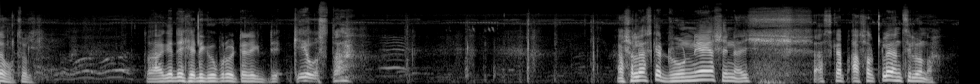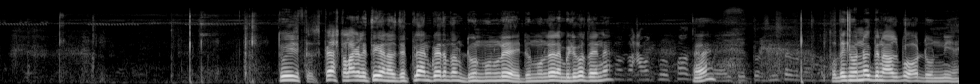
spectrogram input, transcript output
যাব চল। তো আগে দেখে এদিকে উপরে ওইটার কি অবস্থা? আসলে আজকে ড্রোন নিয়ে আসি নাই। আজকে আসার প্ল্যান ছিল না। তুই পেঁচটা লাগালে তুই না যদি প্ল্যান করে দিতাম ড্রোন মুন লয়ে ড্রোন মুন লয়ে ভিডিও করতে না? হ্যাঁ? তো দেখি অন্য একদিন আসব ড্রোন নিয়ে।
